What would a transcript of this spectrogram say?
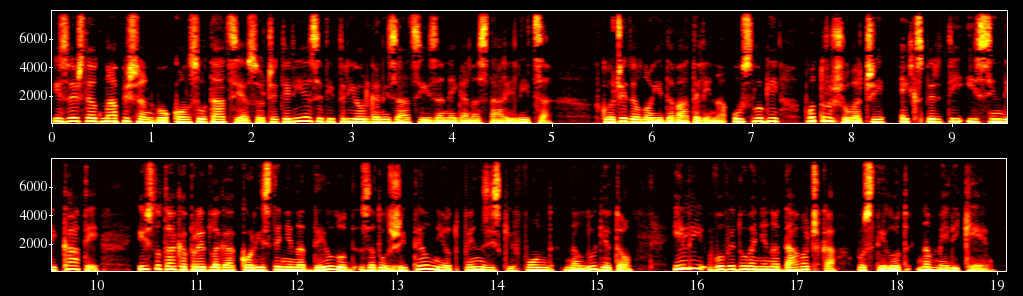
Извештајот напишан во консултација со 43 организации за нега на стари лица, вклучително и даватели на услуги, потрошувачи, експерти и синдикати. Исто така предлага користење на дел од задолжителниот пензиски фонд на луѓето или воведување на давачка во стилот на Медикеј.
